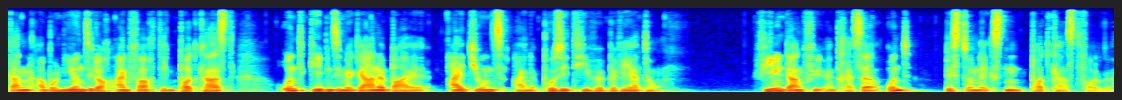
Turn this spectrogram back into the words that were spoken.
dann abonnieren Sie doch einfach den Podcast und geben Sie mir gerne bei iTunes eine positive Bewertung. Vielen Dank für Ihr Interesse und bis zur nächsten Podcast-Folge.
